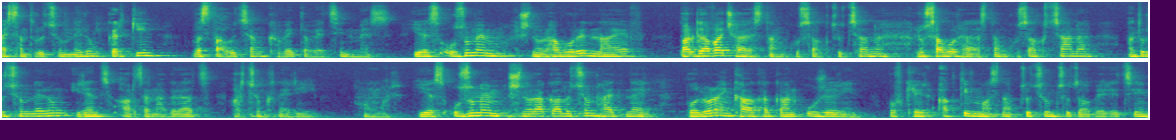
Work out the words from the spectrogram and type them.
այս ընտրություններում կրկին վստահության քվե տվեցին մեզ։ Ես ուզում եմ շնորհավորել նաև Բարգավաճ Հայաստան կուսակցությանը, Լուսավոր Հայաստան կուսակցությանը ընտրություններում իրենց արձանագրած արդյունքների համար։ Ես ուզում եմ շնորհակալություն հայտնել բոլոր այն քաղաքական ուժերին, ովքեր ակտիվ մասնակցություն ցուցաբերեցին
